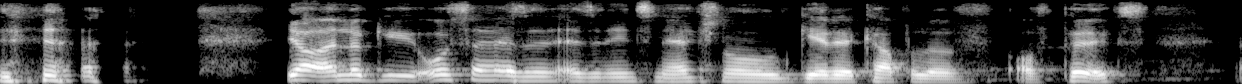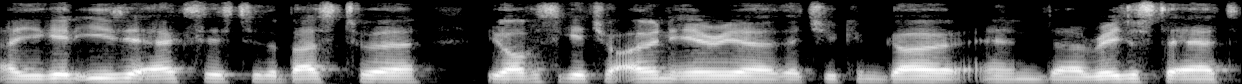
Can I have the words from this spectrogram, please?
yeah, and look, you also as, a, as an international get a couple of of perks. Uh, you get easier access to the bus tour. You obviously get your own area that you can go and uh, register at.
